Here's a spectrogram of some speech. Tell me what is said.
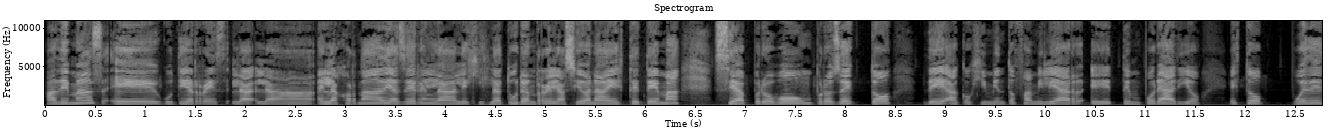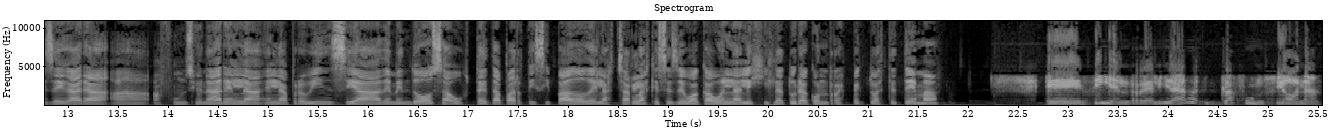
Además, eh, Gutiérrez, la, la, en la jornada de ayer en la legislatura en relación a este tema se aprobó un proyecto de acogimiento familiar eh, temporario. Esto puede llegar a, funcionar en la, en la provincia de Mendoza. ¿Usted ha participado de las charlas que se llevó a cabo en la legislatura con respecto a este tema? Eh, sí, en realidad ya funciona.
